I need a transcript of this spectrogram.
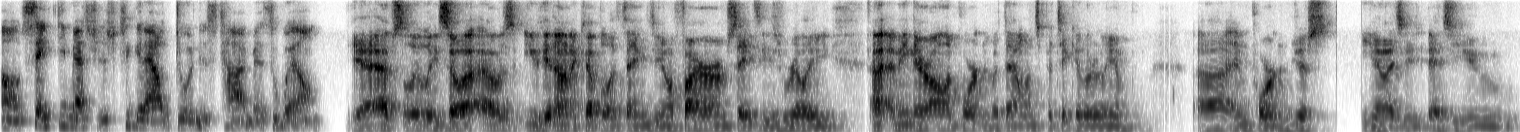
uh, safety message to get out during this time as well. Yeah, absolutely. So I, I, was, you hit on a couple of things, you know, firearm safety is really, I, I mean, they're all important, but that one's particularly uh, important just, you know, as you, as you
